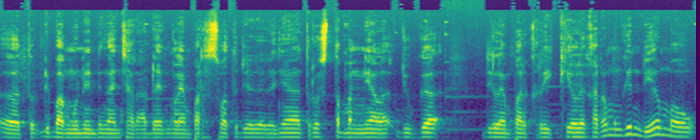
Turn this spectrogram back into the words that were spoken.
eh, ter- dibangunin dengan cara ada yang ngelempar sesuatu di dadanya, terus temennya juga dilempar kerikil ya karena mungkin dia mau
